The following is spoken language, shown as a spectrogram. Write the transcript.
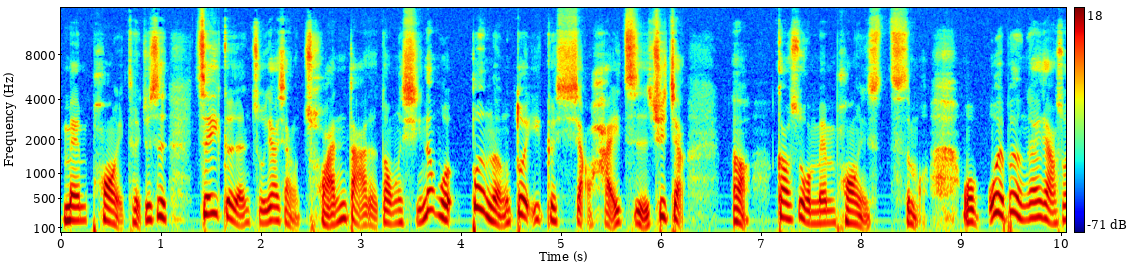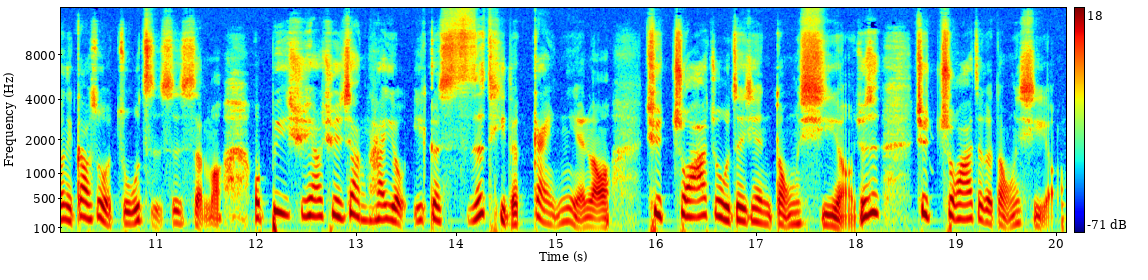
main point，就是这一个人主要想传达的东西。那我不能对一个小孩子去讲啊。告诉我 main point 是什么？我我也不能跟他讲说，你告诉我主旨是什么？我必须要去让他有一个实体的概念哦，去抓住这件东西哦，就是去抓这个东西哦。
